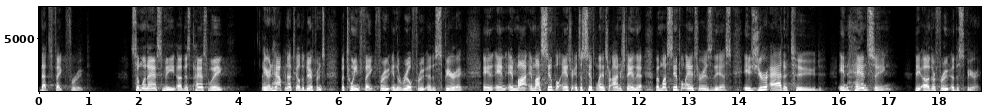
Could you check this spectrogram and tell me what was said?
That's fake fruit. Someone asked me uh, this past week, Aaron, how can I tell the difference between fake fruit and the real fruit of the Spirit? And, and, and, my, and my simple answer, it's a simple answer, I understand that, but my simple answer is this Is your attitude enhancing the other fruit of the Spirit?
